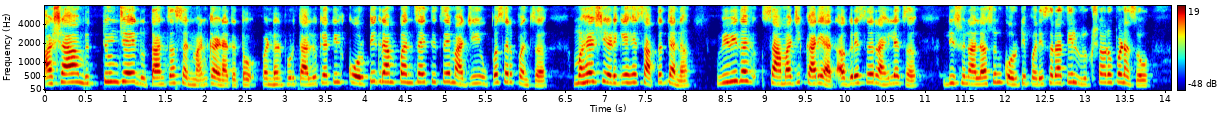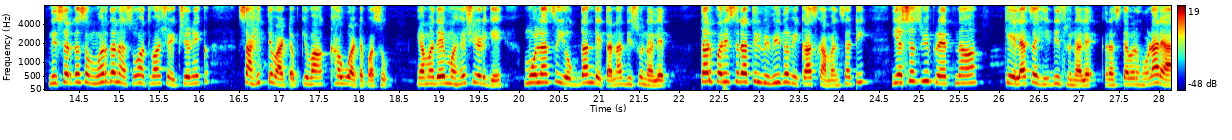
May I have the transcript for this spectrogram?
अशा मृत्युंजय दूतांचा सन्मान करण्यात येतो. पंढरपूर तालुक्यातील कोर्टी ग्रामपंचायतीचे माजी उपसरपंच महेश येडगे हे सातत्यानं विविध सामाजिक कार्यात अग्रेसर राहिल्याचं दिसून आलं असून कोर्टी परिसरातील वृक्षारोपण असो निसर्ग संवर्धन असो अथवा शैक्षणिक साहित्य वाटप किंवा खाऊ वाटप असो यामध्ये महेश येडगे मोलाचं योगदान देताना दिसून आले तर परिसरातील विविध विकास कामांसाठी यशस्वी प्रयत्न केल्याचंही दिसून आले रस्त्यावर होणाऱ्या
